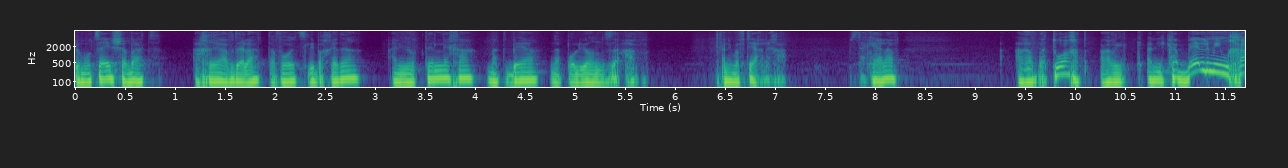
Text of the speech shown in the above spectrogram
במוצאי שבת, אחרי ההבדלה, תבוא אצלי בחדר, אני נותן לך מטבע נפוליאון זהב. אני מבטיח לך. מסתכל עליו, הרב בטוח, הרב, אני אקבל ממך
